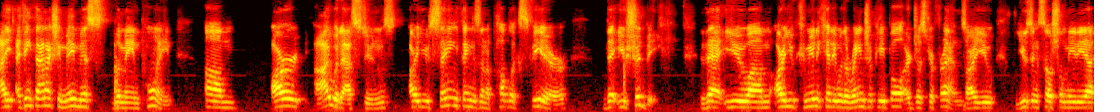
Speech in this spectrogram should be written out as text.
I, I, think that actually may miss the main point. Um, are I would ask students, are you saying things in a public sphere that you should be? That you um, are you communicating with a range of people or just your friends? Are you using social media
